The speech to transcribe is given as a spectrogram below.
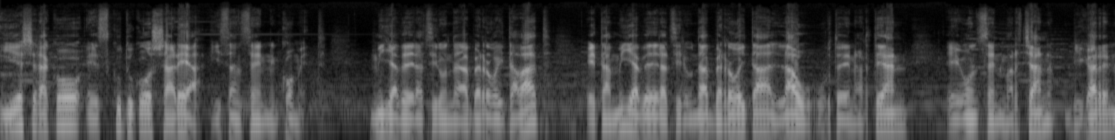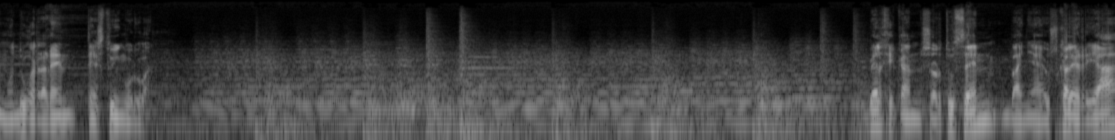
Ieserako ezkutuko sarea izan zen komet. Mila bederatzirunda berrogeita bat, eta mila bederatzirunda berrogeita lau urteen artean, egon zen martxan, bigarren mundu gerraren testu inguruan. Belgikan sortu zen, baina Euskal Herria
